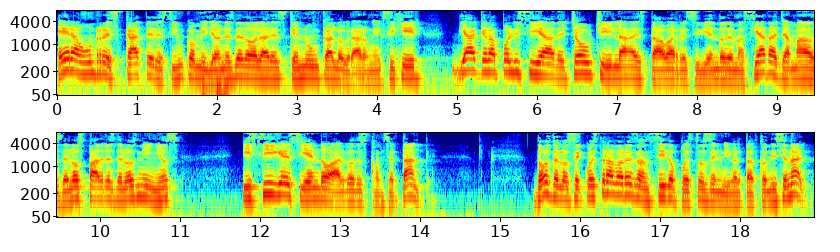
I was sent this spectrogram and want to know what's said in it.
era un rescate de 5 millones de dólares que nunca lograron exigir, ya que la policía de Chowchilla estaba recibiendo demasiadas llamadas de los padres de los niños y sigue siendo algo desconcertante. Dos de los secuestradores han sido puestos en libertad condicional.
